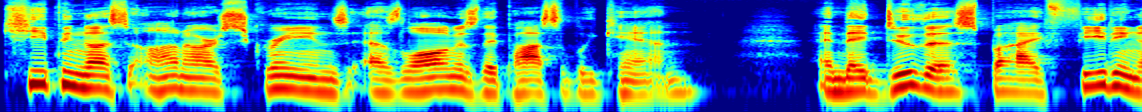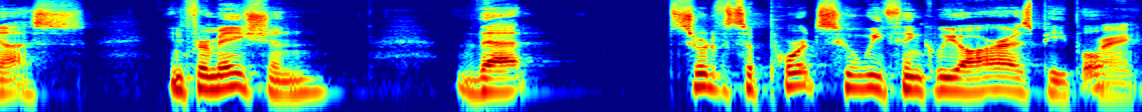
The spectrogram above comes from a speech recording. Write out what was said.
keeping us on our screens as long as they possibly can. And they do this by feeding us information that sort of supports who we think we are as people. Right.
